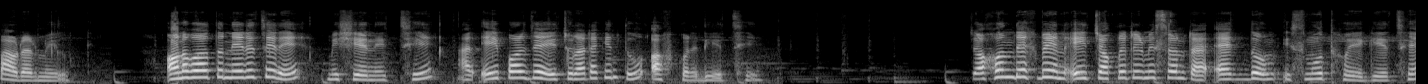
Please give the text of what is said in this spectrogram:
পাউডার মিল্ক অনবরত নেড়ে চেড়ে মিশিয়ে নিচ্ছি আর এই পর্যায়ে চুলাটা কিন্তু অফ করে দিয়েছি। যখন দেখবেন এই চকলেটের মিশ্রণটা একদম স্মুথ হয়ে গিয়েছে,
